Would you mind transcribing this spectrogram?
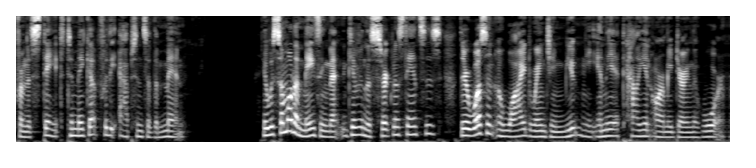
from the state to make up for the absence of the men. It was somewhat amazing that, given the circumstances, there wasn't a wide ranging mutiny in the Italian army during the war.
